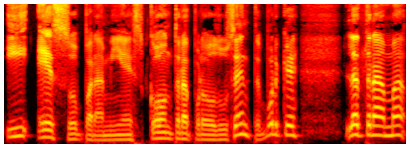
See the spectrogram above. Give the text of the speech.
Y eso para mí es contraproducente, porque la trama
